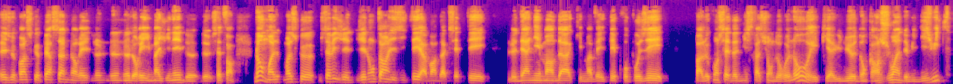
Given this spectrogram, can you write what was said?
Et je pense que personne n'aurait ne, l'aurait imaginé de, de, cette forme. Non, moi, moi, ce que vous savez, j'ai longtemps hésité avant d'accepter le dernier mandat qui m'avait été proposé par le conseil d'administration de Renault et qui a eu lieu donc en juin 2018,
